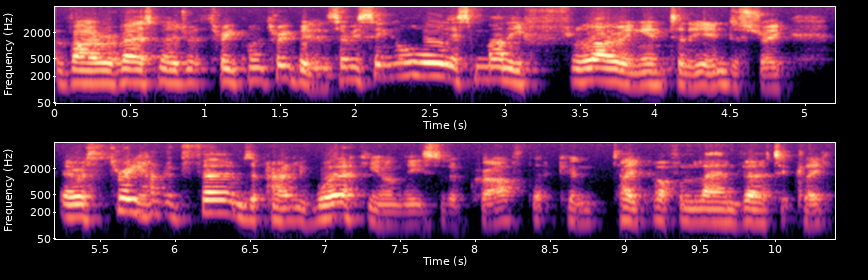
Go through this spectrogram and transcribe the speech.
via reverse merger at 3.3 billion. So we're seeing all this money flowing into the industry. There are 300 firms apparently working on these sort of craft that can take off and land vertically.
